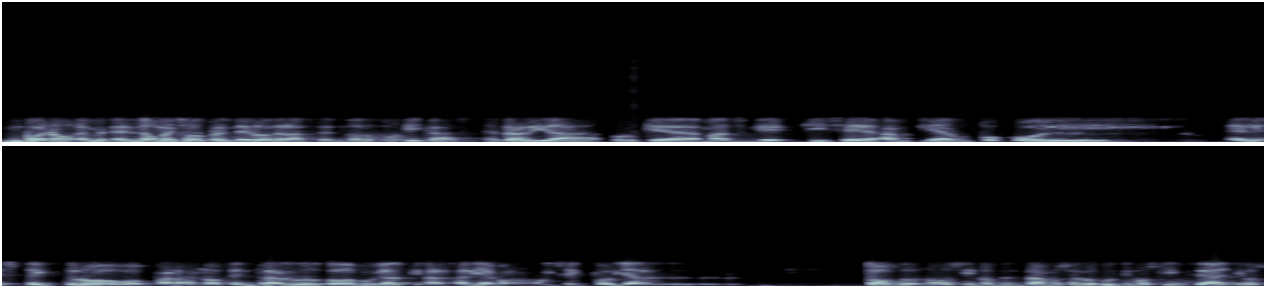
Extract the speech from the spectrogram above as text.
Bueno, em, no me sorprende lo de las tecnológicas, en realidad, porque además que quise ampliar un poco el, el espectro para no centrarlo todo, porque al final salía como muy sectorial todo, ¿no? Si nos centramos en los últimos 15 años.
